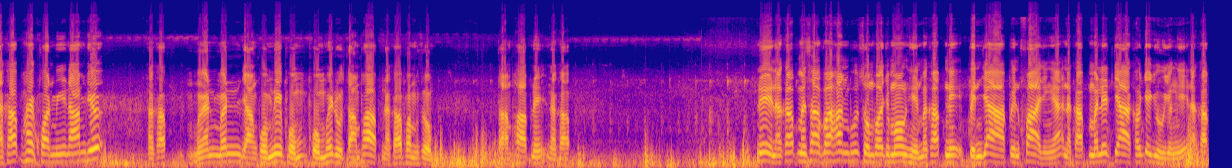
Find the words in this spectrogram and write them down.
นะครับ ให้ควรมีน้ำเยอะนะครับ เหมือนเหมือนอย่างผมนี่ผมผมให้ดูตามภาพนะครับท่านผู้ชมตามภาพนี้นะครับ นี่นะครับไม่ทราบว่าท่านผู้ชมพอจะมองเห็นไหมครับนี่เป็นหญ้าเป็นฝ้าอย่างเงี้ยนะครับเมล็ดหญ้าเขาจะอยู่อย่างนี้นะครับ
